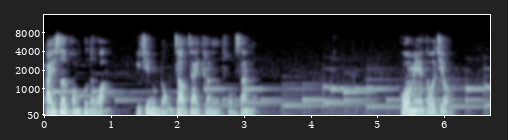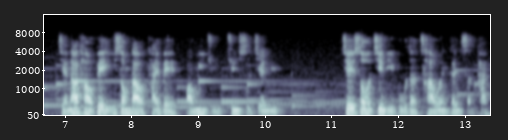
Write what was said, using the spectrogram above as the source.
白色恐怖的网。已经笼罩在他的头上了。过没多久，简拿桃被移送到台北保密局军事监狱，接受进一步的查问跟审判。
